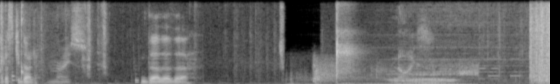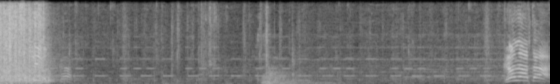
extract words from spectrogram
Раскидали. Найс. Да-да-да. Граната!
